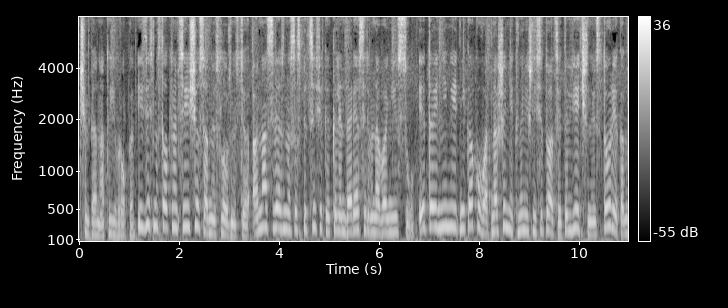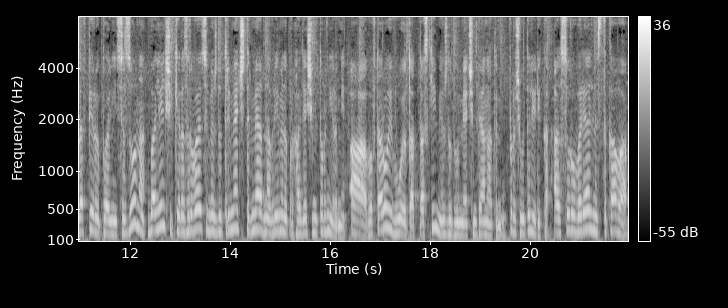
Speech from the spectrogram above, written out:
чемпионата Европы. И здесь мы сталкиваемся еще с одной сложностью. Она связана со спецификой календаря соревнований ИСУ. Это не имеет никакого отношения к нынешней ситуации. Это вечная история, когда в первой половине сезона болельщики разрываются между тремя-четырьмя одновременно проходящими турнирами, а во второй воют от тоски между двумя чемпионатами. Впрочем, это лирика. А суровая реальность такова.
